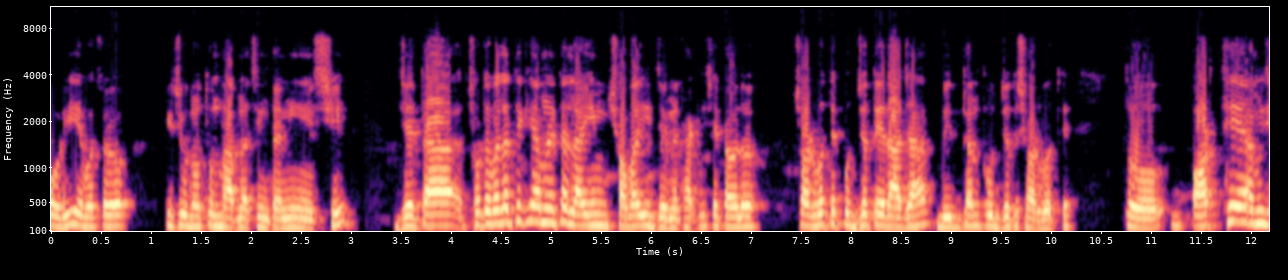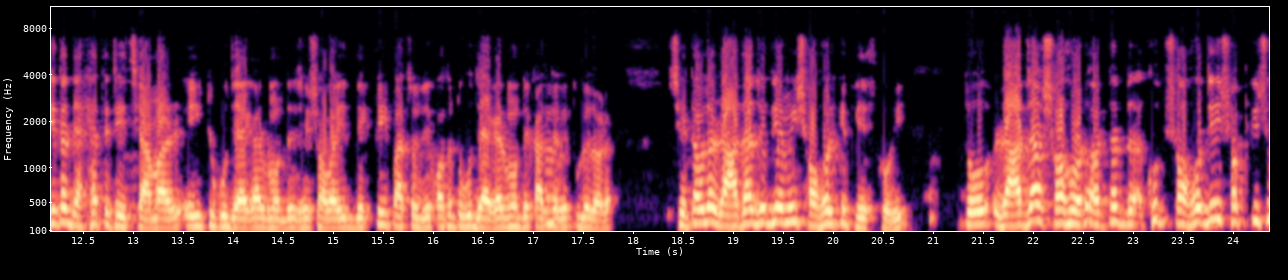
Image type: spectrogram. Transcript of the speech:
করি, এবছরও কিছু নতুন ভাবনা, চিন্তা নিয়ে এসেছি। যেটা ছোটবেলা থেকে আমরা একটা লাইন সবাই জেনে থাকি সেটা হলো সর্বতে পূজ্যতে রাজা বিদ্যান পূজ্যতে সর্বতে তো অর্থে আমি যেটা দেখাতে চেয়েছি আমার এইটুকু জায়গার মধ্যে যে সবাই দেখতেই পাচ্ছ যে কতটুকু জায়গার মধ্যে কাজটাকে তুলে ধরা। সেটা হলো রাজা যদি আমি শহরকে প্লেস করি তো রাজা শহর অর্থাৎ খুব সহজেই সবকিছু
